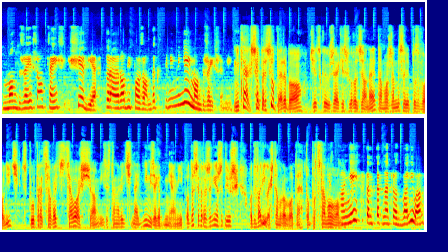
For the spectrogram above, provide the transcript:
mądrzejszą część siebie, która robi porządek z tymi mniej mądrzejszymi. No tak, super, super, bo dziecko już jak jest urodzone, to możemy sobie pozwolić współpracować z całością i zastanawiać się nad innymi zagadnieniami. Odnoszę wrażenie, że ty już odwaliłaś tą robotę, tą podstawową. No nie jestem pewna, czy odwaliłam,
